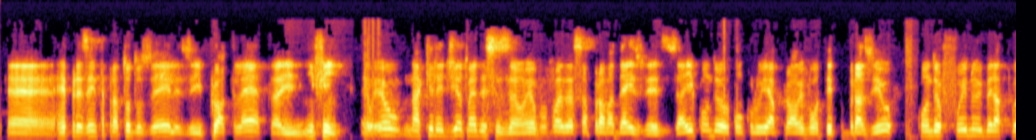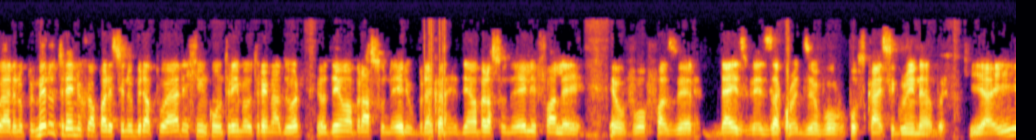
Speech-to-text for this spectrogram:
representa para todos eles e para o atleta, e, enfim. Eu, eu, naquele dia, eu tomei a decisão, eu vou fazer essa prova dez vezes. Aí, quando eu concluí a prova e voltei para o Brasil, quando eu fui no Ibirapuera, no primeiro treino que eu apareci no Ibirapuera e que encontrei meu treinador, eu dei um abraço nele, o Branca, dei um abraço nele e falei, eu vou fazer dez vezes a corrida, eu vou buscar esse green number. E aí,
